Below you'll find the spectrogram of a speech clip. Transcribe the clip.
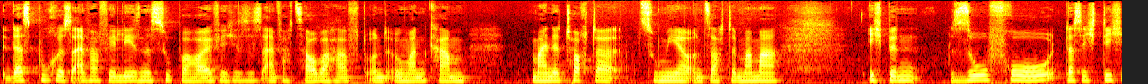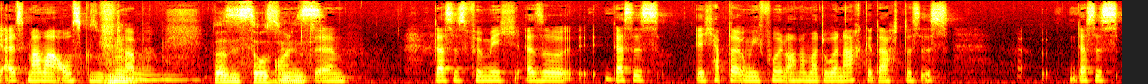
das Buch ist einfach, wir lesen es super häufig, es ist einfach zauberhaft. Und irgendwann kam meine Tochter zu mir und sagte, Mama, ich bin so froh, dass ich dich als Mama ausgesucht habe. Das ist so süß. Und ähm, das ist für mich, also das ist, ich habe da irgendwie vorhin auch nochmal drüber nachgedacht, das ist, das ist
